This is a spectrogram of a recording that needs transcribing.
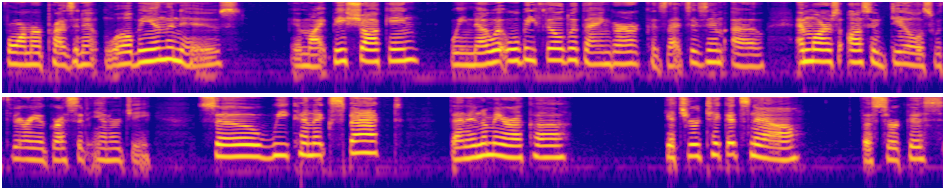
former president will be in the news. It might be shocking. We know it will be filled with anger because that's his MO. And Mars also deals with very aggressive energy. So we can expect that in America, get your tickets now, the circus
